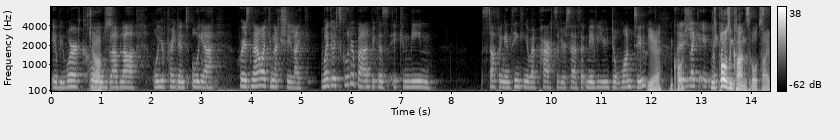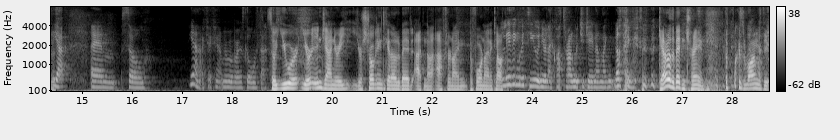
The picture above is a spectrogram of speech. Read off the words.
it would be work, home, Jobs. blah blah. Oh, you're pregnant. Oh yeah. Whereas now I can actually like whether it's good or bad because it can mean stopping and thinking about parts of yourself that maybe you don't want to. Yeah, of course. like it, There's like pros and cons to both sides. yeah. Um. So yeah, I, can't remember where I was going with that. So you were you're in January. You're struggling to get out of bed at ni- after nine before nine o'clock. living with you and you're like, what's wrong with you, Jayne? I'm like, nothing. Get out of the bed and train. the fuck is wrong with you?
